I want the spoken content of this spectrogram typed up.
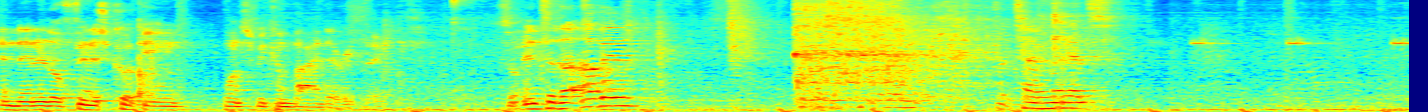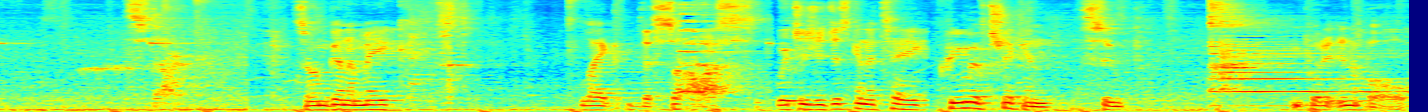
And then it'll finish cooking once we combined everything. So into the oven for 10 minutes. So I'm gonna make like the sauce, which is you're just gonna take cream of chicken soup and put it in a bowl.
